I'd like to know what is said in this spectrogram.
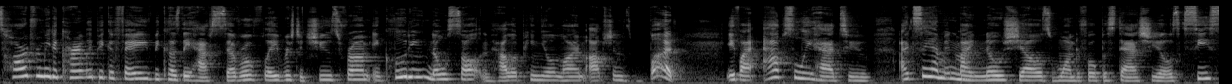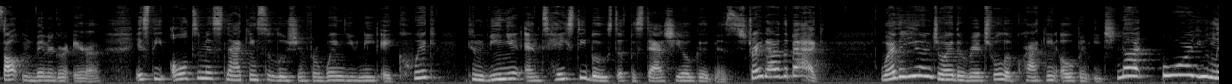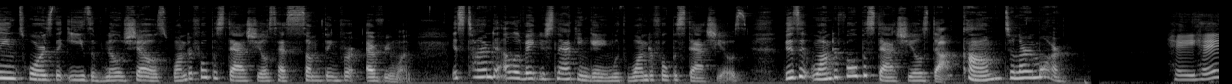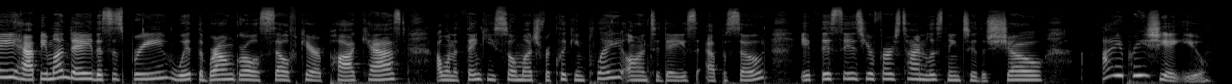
It's hard for me to currently pick a fave because they have several flavors to choose from, including no salt and jalapeno lime options. But if I absolutely had to, I'd say I'm in my no shells wonderful pistachios sea salt and vinegar era. It's the ultimate snacking solution for when you need a quick, convenient, and tasty boost of pistachio goodness straight out of the bag. Whether you enjoy the ritual of cracking open each nut or you lean towards the ease of no shells, Wonderful Pistachios has something for everyone. It's time to elevate your snacking game with Wonderful Pistachios. Visit wonderfulpistachios.com to learn more. Hey, hey, happy Monday. This is Bree with the Brown Girl Self Care Podcast. I want to thank you so much for clicking play on today's episode. If this is your first time listening to the show, I appreciate you.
